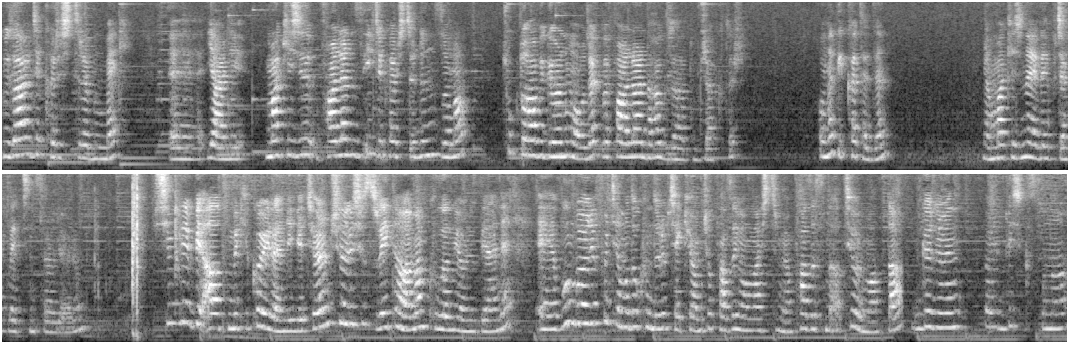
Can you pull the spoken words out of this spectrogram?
güzelce karıştırabilmek. Ee, yani makyajı farlarınızı iyice karıştırdığınız zaman çok doğal bir görünüm olacak ve farlar daha güzel duracaktır. Ona dikkat edin. Yani makyajını evde yapacaklar için söylüyorum. Şimdi bir altındaki koyu renge geçiyorum. Şöyle şu süreyi tamamen kullanıyoruz yani. Ee, bunu böyle fırçama dokundurup çekiyorum. Çok fazla yoğunlaştırmıyorum. Fazlasını atıyorum hatta. Gözümün böyle dış kısmına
